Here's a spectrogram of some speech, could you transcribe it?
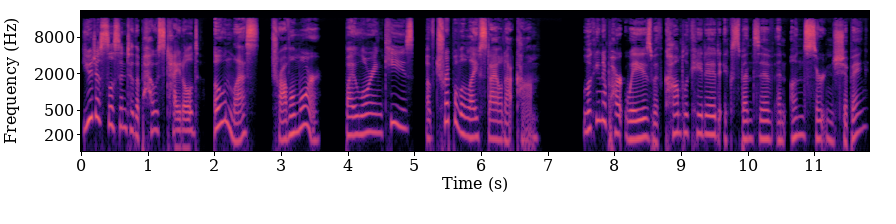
You just listened to the post titled Own Less, Travel More by Lauren Keys of tripofalifestyle.com. Looking to part ways with complicated, expensive, and uncertain shipping?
